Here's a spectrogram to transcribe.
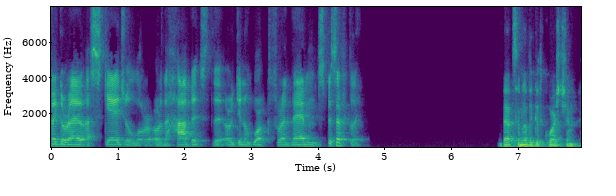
figure out a schedule or, or the habits that are going to work for them specifically? That's another good question.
